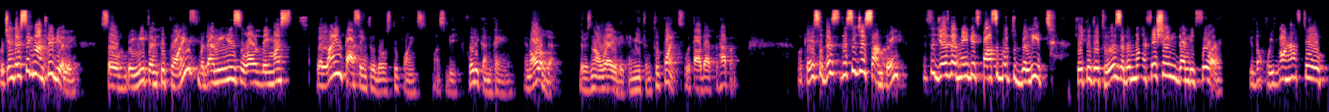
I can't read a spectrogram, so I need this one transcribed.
which intersect non-trivially. So they meet in two points, but that means, well, they must, the line passing through those two points must be fully contained in all of them. There's no way they can meet in two points without that to happen. Okay, so this, this suggests something. It suggests that maybe it's possible to delete K222s a bit more efficiently than before. You don't, we don't have to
